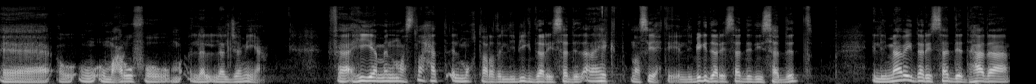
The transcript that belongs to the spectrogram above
آه، ومعروفة لل- للجميع. فهي من مصلحة المقترض اللي بيقدر يسدد أنا هيك نصيحتي اللي بيقدر يسدد يسدد. اللي ما بيقدر يسدد هذا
